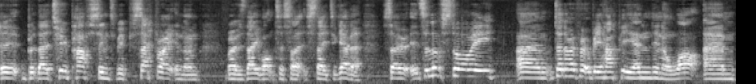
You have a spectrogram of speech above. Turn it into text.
uh, but their two paths seem to be separating them, whereas they want to stay together. So it's a love story. Um, don't know if it'll be a happy ending or what. Um,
